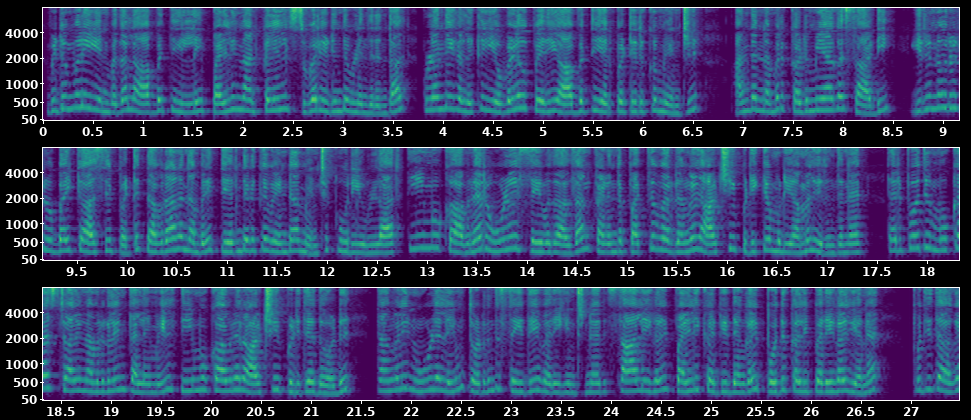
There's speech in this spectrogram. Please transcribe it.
விடுமுறை என்பதால் ஆபத்து இல்லை. பள்ளி நாட்களில் சுவர் இடிந்து விழுந்திருந்தால் குழந்தைகளுக்கு எவ்வளவு பெரிய ஆபத்து ஏற்பட்டிருக்கும் என்று அந்த நபர் கடுமையாக சாடி இருநூறு ரூபாய்க்கு ஆசைப்பட்டு தவறான நபரை தேர்ந்தெடுக்க வேண்டாம் என்று கூறியுள்ளார். திமுகவினர் ஊழல் செய்வதால் தான் கடந்த பத்து வருடங்கள் ஆட்சியை பிடிக்க முடியாமல் இருந்தனர். தற்போது மு. க. ஸ்டாலின் அவர்களின் தலைமையில் திமுகவினர் ஆட்சியை பிடித்ததோடு தங்களின் ஊழலையும் தொடர்ந்து செய்தே வருகின்றனர். சாலைகள் பள்ளி கட்டிடங்கள் பொது கழிப்பறைகள் என புதிதாக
